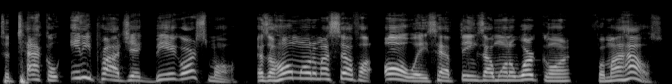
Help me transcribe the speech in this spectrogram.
to tackle any project, big or small. As a homeowner myself, I always have things I want to work on for my house,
